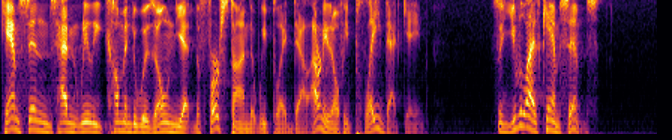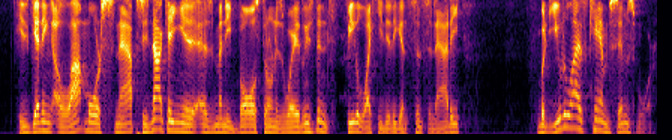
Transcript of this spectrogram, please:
Cam Sims hadn't really come into his own yet the first time that we played Dallas. I don't even know if he played that game. So utilize Cam Sims. He's getting a lot more snaps. He's not getting as many balls thrown his way. At least didn't feel like he did against Cincinnati. But utilize Cam Sims more.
